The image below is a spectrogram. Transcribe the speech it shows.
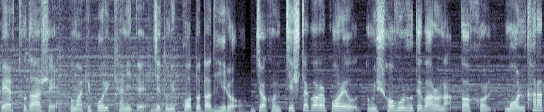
ব্যর্থতা আসে তোমাকে পরীক্ষা নিতে যে তুমি কতটা ধীর। যখন চেষ্টা করার পরেও তুমি সফল হতে পারো না, তখন মন খারাপ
